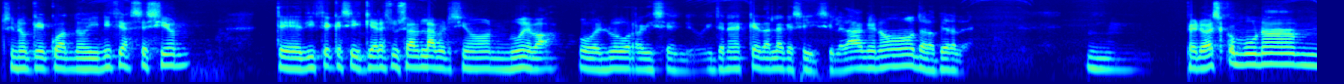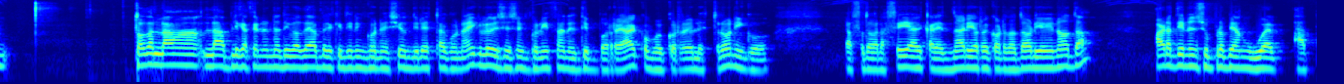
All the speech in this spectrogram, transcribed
sino que cuando inicias sesión te dice que si quieres usar la versión nueva o el nuevo rediseño y tienes que darle a que sí. Si le das a que no, te lo pierdes. Mm, Pero es como una mm, todas la- las aplicaciones nativas de Apple que tienen conexión directa con iCloud y se sincronizan en tiempo real, como el correo electrónico, la fotografía, el calendario, recordatorio y notas, ahora tienen su propia web app,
